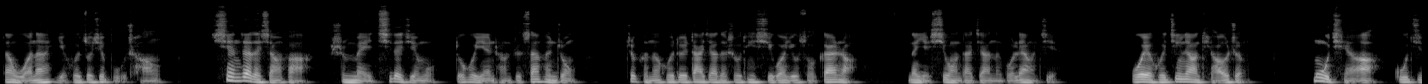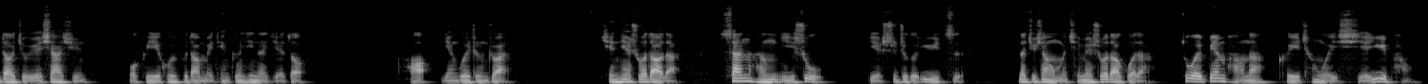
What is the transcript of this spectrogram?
但我呢也会做些补偿。现在的想法是每期的节目都会延长至三分钟，这可能会对大家的收听习惯有所干扰，那也希望大家能够谅解。我也会尽量调整。目前啊，估计到九月下旬，我可以恢复到每天更新的节奏。好，言归正传，前天说到的三横一竖也是这个玉字，那就像我们前面说到过的，作为边旁呢，可以称为斜玉旁。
